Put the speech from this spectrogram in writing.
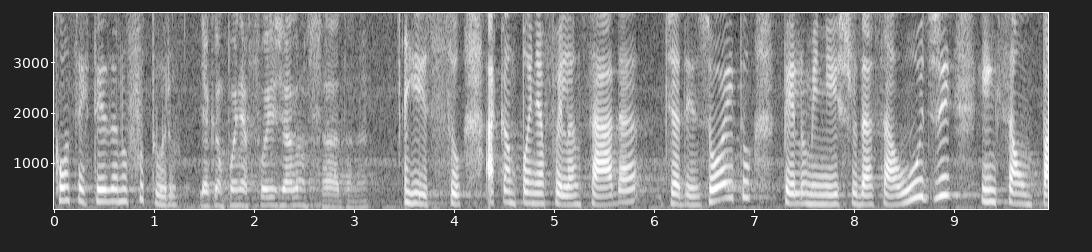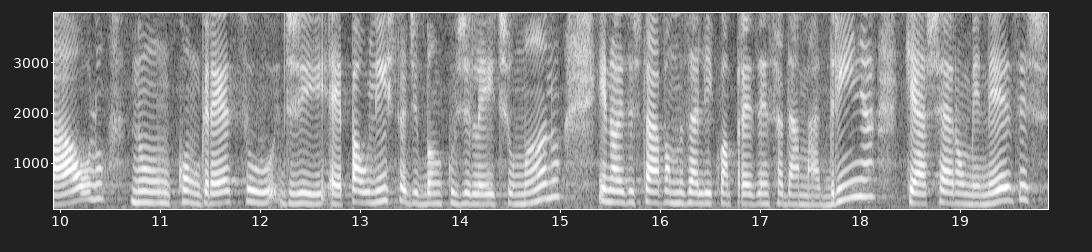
com certeza no futuro. E a campanha foi já lançada, né? Isso. A campanha foi lançada dia 18, pelo ministro da Saúde, em São Paulo, num congresso de, é, paulista de bancos de leite humano, e nós estávamos ali com a presença da madrinha, que é a Sharon Menezes,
